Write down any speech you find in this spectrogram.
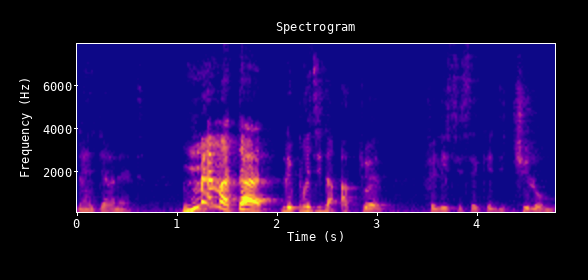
na internet même ata le président actuel félix tshisekedi chilombo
